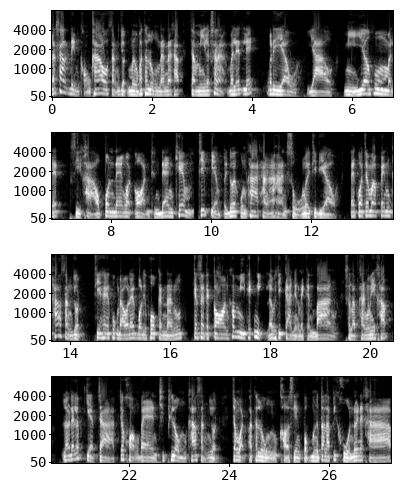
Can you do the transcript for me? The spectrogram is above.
ลักษณะเด่นของข้าวสังหยดเมืองพัทลุงนั้นนะครับ จะมีลักษณะเมล็ดเล็กเรียว ยาว มีเยื่อหุ้มเมล็ด สีขาวปนแดงอ่อนๆ ถึงแดงเข้ม ที่เปี่ยมไปด้วยคุณค่าทางอาหารสูงเลยทีเดียว แต่กว่าจะมาเป็นข้าวสังหยด ที่ให้พวกเราได้บริโภคกันนั้น เกษตรกรเขามีเทคนิคและวิธีการอย่างไรกันบ้างสำหรับครั้งนี้ครับ เราได้รับเกียรติจากเจ้าของแบรนด์ชิดพิลมข้าวสังหยด จังหวัดพัทลุง ขอเสียงปรบมือต้อนรับพี่คูณด้วยนะครับ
